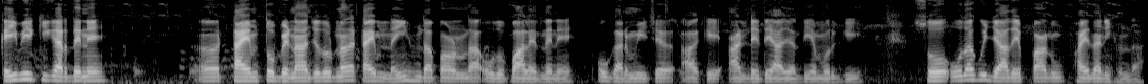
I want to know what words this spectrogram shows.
ਕਈ ਵੀਰ ਕੀ ਕਰਦੇ ਨੇ ਟਾਈਮ ਤੋਂ ਬਿਨਾ ਜਦੋਂ ਉਹਨਾਂ ਦਾ ਟਾਈਮ ਨਹੀਂ ਹੁੰਦਾ ਪਾਉਣ ਦਾ, ਉਦੋਂ ਪਾ ਲੈਂਦੇ ਨੇ। ਉਹ ਗਰਮੀ 'ਚ ਆ ਕੇ ਆਂਡੇ ਤੇ ਆ ਜਾਂਦੀ ਹੈ ਮੁਰਗੀ। ਸੋ ਉਹਦਾ ਕੋਈ ਜ਼ਿਆਦਾ ਆਪਾਂ ਨੂੰ ਫਾਇਦਾ ਨਹੀਂ ਹੁੰਦਾ।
